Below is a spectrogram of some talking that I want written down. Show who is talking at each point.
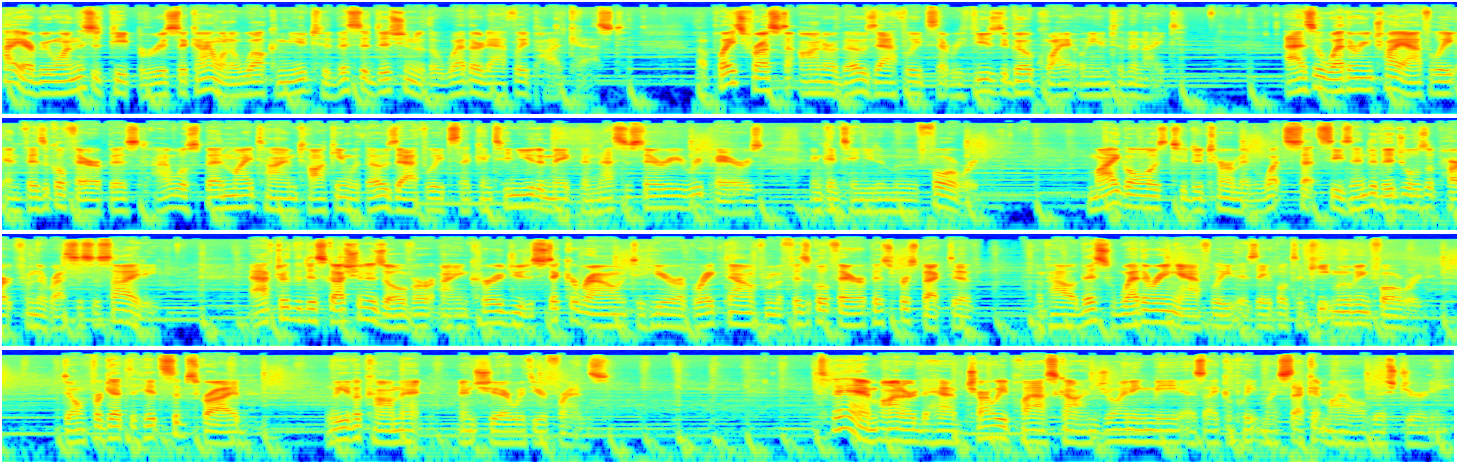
Speaker 1: Hi, everyone. This is Pete Barusic, and I want to welcome you to this edition of the Weathered Athlete Podcast, a place for us to honor those athletes that refuse to go quietly into the night. As a weathering triathlete and physical therapist, I will spend my time talking with those athletes that continue to make the necessary repairs and continue to move forward. My goal is to determine what sets these individuals apart from the rest of society. After the discussion is over, I encourage you to stick around to hear a breakdown from a physical therapist perspective of how this weathering athlete is able to keep moving forward. Don't forget to hit subscribe, leave a comment, and share with your friends. Today I'm honored to have Charlie Plaskon joining me as I complete my second mile of this journey.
